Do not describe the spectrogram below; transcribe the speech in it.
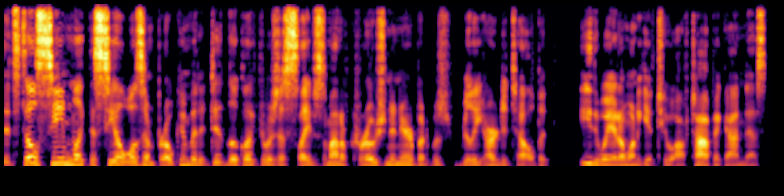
it still seemed like the seal wasn't broken, but it did look like there was a slightest amount of corrosion in there, but it was really hard to tell. But either way, I don't want to get too off topic on this.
